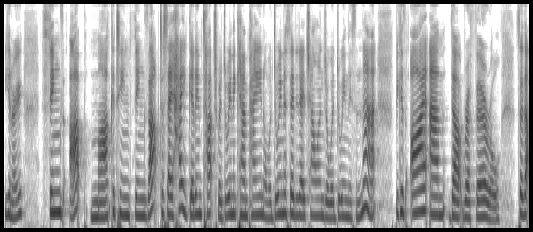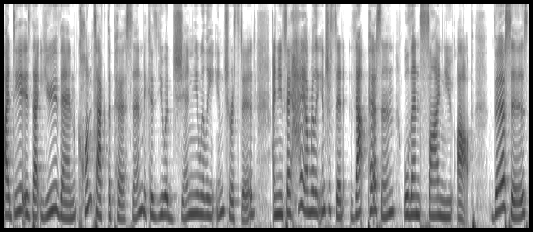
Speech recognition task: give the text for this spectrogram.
you know, things up, marketing things up to say, hey, get in touch. We're doing a campaign or we're doing a 30 day challenge or we're doing this and that because I am the referral. So the idea is that you then contact the person because you are genuinely interested and you say, hey, I'm really interested. That person will then sign you up versus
